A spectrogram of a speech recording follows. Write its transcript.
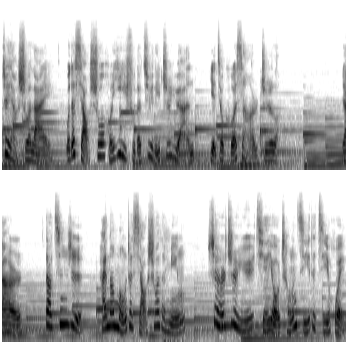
这样说来。我的小说和艺术的距离之远，也就可想而知了。然而，到今日还能蒙着小说的名，甚而至于且有成集的机会，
